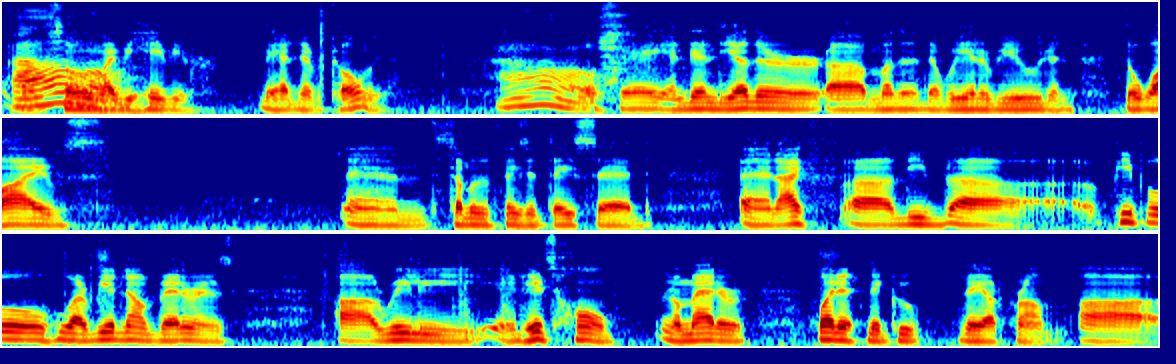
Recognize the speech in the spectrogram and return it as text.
about some of my Oh. behavior. They had never told me. Oh, Okay, and then the other uh, mother that we interviewed, and the wives, and some of the things that they said, and I, uh, the uh, people who are Vietnam veterans, uh, really it hits home, no matter what ethnic group they are from. Uh,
